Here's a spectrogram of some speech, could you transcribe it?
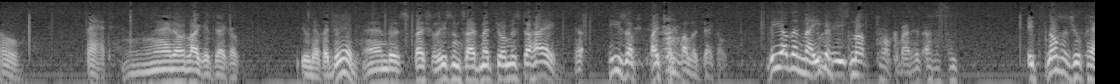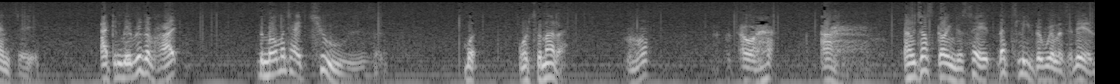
Oh, that. Mm, I don't like it, Jekyll. You never did. And especially since I've met your Mr. Hyde. He's a frightful fellow, Jekyll. The other night... Let's not talk about it, Utterson. It's not as you fancy. I can be rid of Hyde the moment I choose. What, what's the matter? Oh, uh, uh, I was just going to say, let's leave the will as it is.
